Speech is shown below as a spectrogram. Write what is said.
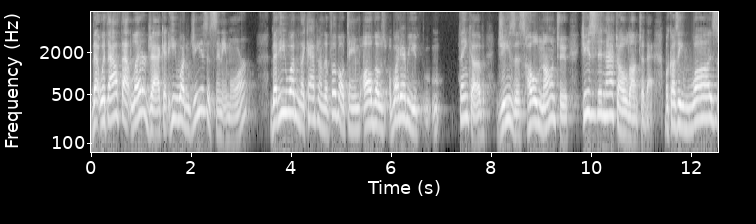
that without that letter jacket, he wasn't Jesus anymore. That he wasn't the captain of the football team, all those, whatever you think of Jesus holding on to. Jesus didn't have to hold on to that because he was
